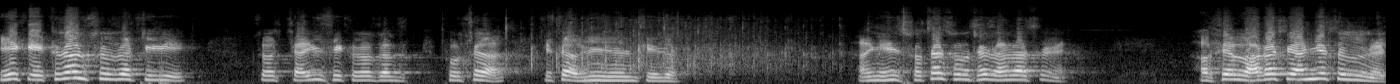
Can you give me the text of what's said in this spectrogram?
एक एकरावर सुरुवात केली तो चाळीस एकरावर पोचला त्याचं अभिनंदन केलं. आणि हे स्वतःच मोठं झालं असं नाही. आपल्या भागातले अन्य तरुण आहेत.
